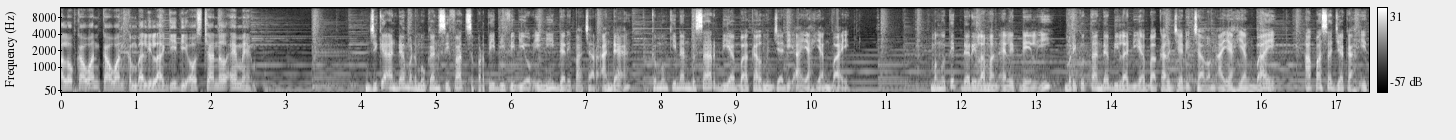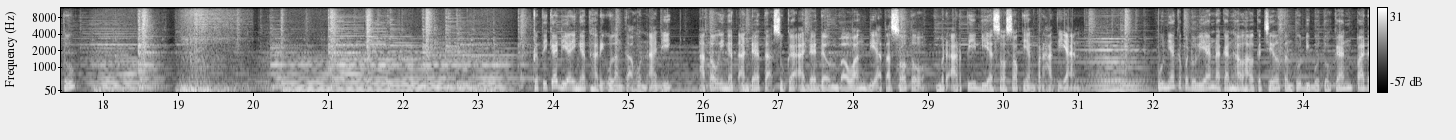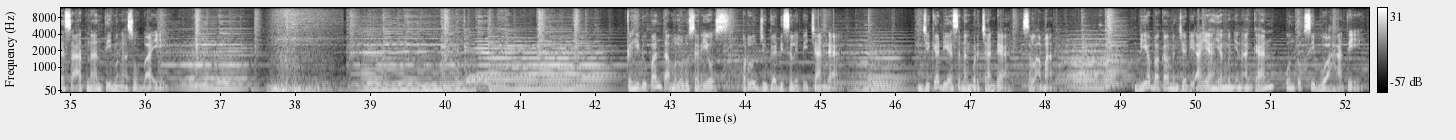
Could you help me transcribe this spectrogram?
Halo kawan-kawan kembali lagi di OS Channel MM. Jika Anda menemukan sifat seperti di video ini dari pacar Anda, kemungkinan besar dia bakal menjadi ayah yang baik. Mengutip dari laman Elite Daily, berikut tanda bila dia bakal jadi calon ayah yang baik. Apa sajakah itu? Ketika dia ingat hari ulang tahun adik, atau ingat Anda tak suka ada daun bawang di atas soto, berarti dia sosok yang perhatian. Punya kepedulian akan hal-hal kecil tentu dibutuhkan pada saat nanti mengasuh bayi. Kehidupan tak melulu serius, perlu juga diselipi canda. Jika dia senang bercanda, selamat. Dia bakal menjadi ayah yang menyenangkan, untuk si buah hati.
